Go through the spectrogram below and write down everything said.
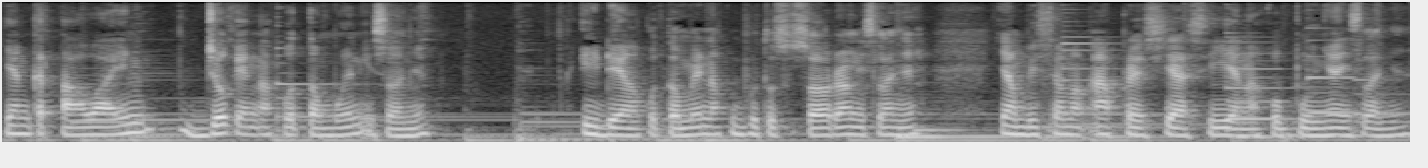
yang ketawain joke yang aku temuin istilahnya ide yang aku temuin aku butuh seseorang istilahnya yang bisa mengapresiasi yang aku punya istilahnya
